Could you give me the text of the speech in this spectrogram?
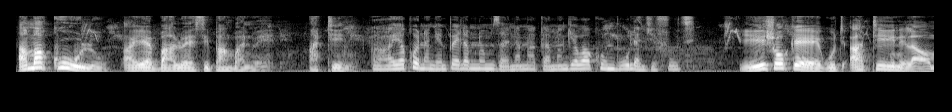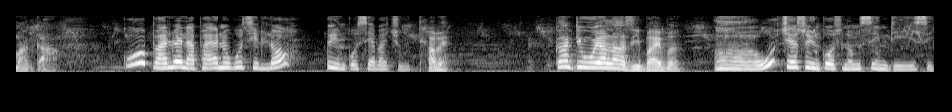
amakhulu ayebalwe esiphambanweni. Athini? Hayi akhona ngempela mnumzane amagama ngiyawakhumbula nje futhi. Yisho ke ukuthi athini lawo magama? Kubhalwe lapha yana ukuthi lo uyinkosi yabaJuda. Abe. Kanti uyalazi iBible? Ah, uJesu inkosi nomsindisi.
